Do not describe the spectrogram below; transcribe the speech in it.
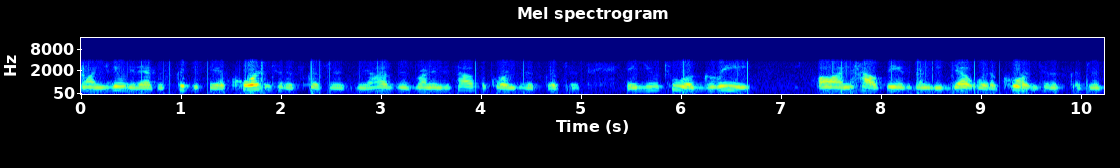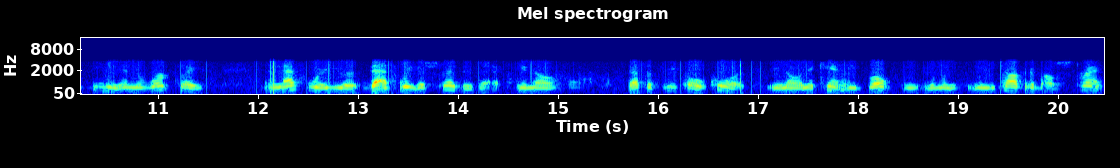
one unit, as the scriptures say, according to the scriptures, your husband's running his house according to the scriptures, and you two agree on how things are going to be dealt with according to the scriptures, even in the workplace, and that's where your that's where your strength is at. You know, that's a threefold cord, you know, and it can't be broken. When, when you're talking about strength,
